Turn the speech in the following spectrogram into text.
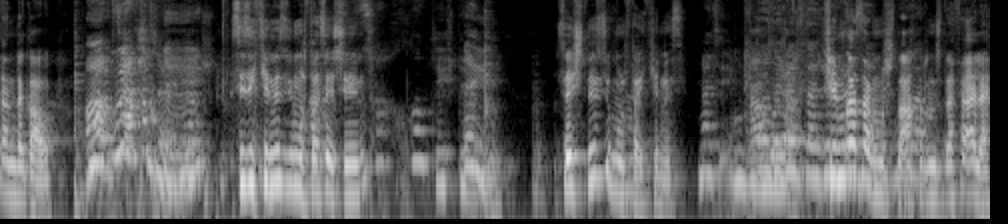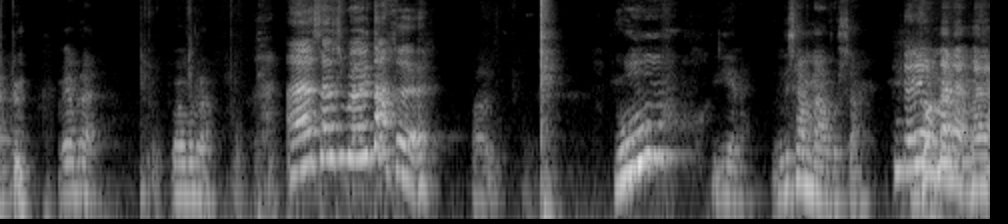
Səndə qalıb. Aa bu yaptık değil. Siz ikiniz yumurta seçin. Değil. Seçdiniz yumurta ikiniz. Kim qazanmışdı axırıncı dəfə Ələtdin? Ver bırak. Ver bırak. Aa saç böyle takı. Yuh. Yine. Şimdi sen bana vursan. Vur bana bana.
